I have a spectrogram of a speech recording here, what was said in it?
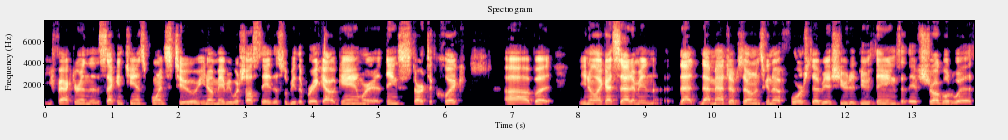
you factor in the second chance points too. You know, maybe Wichita State, this will be the breakout game where things start to click. Uh, but you know, like I said, I mean that that matchup zone is going to force WSU to do things that they've struggled with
